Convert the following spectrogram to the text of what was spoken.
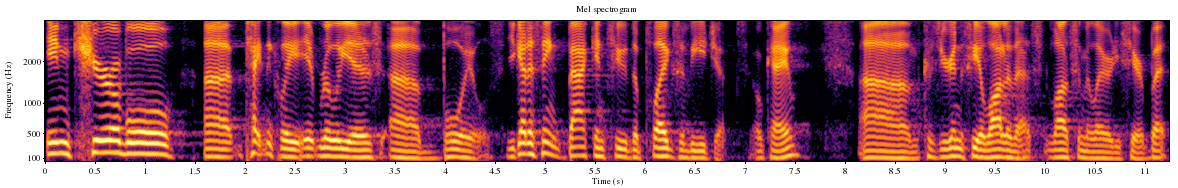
incurable, uh, technically, it really is uh, boils. You got to think back into the plagues of Egypt, okay? Because um, you're going to see a lot of that, a lot of similarities here. But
